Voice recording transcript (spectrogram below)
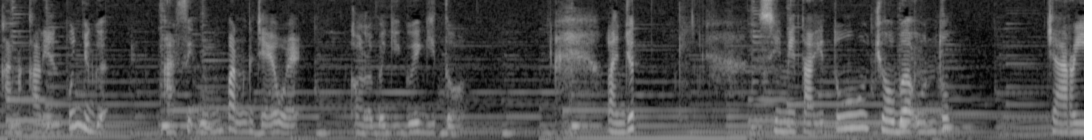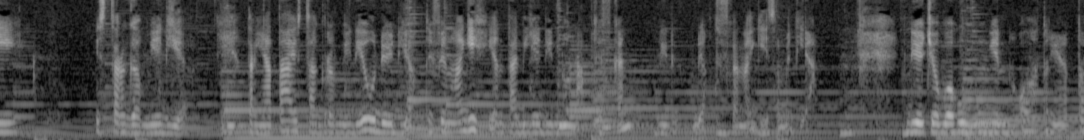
Karena kalian pun juga kasih umpan ke cewek kalau bagi gue gitu. Lanjut. Si Mita itu coba untuk cari Instagramnya dia. Ternyata Instagram dia udah diaktifin lagi. Yang tadinya dinonaktifkan di diaktifkan lagi sama dia. Dia coba hubungin oh ternyata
